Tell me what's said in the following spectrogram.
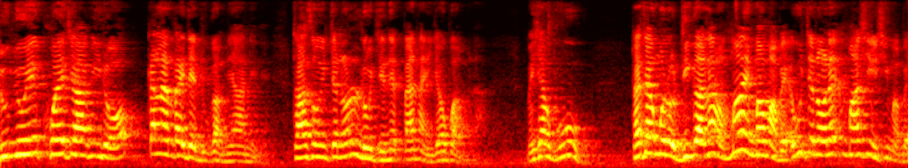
လူမျိုးရေးခွဲခြားပြီးတော့ကန့်လန့်တိုက်တဲ့လူကများနေတယ်ဒါဆိုရင်ကျွန်တော်တို့လိုချင်တဲ့ပန်းနိုင်ရောက်ပါမလားမရောက်ဘူးဒါကြောင့်မလို့ဒီကာလမှာမှားရင်မှားမှာပဲအခုကျွန်တော်လည်းအမှားရှိရင်ရှိမှာပဲ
